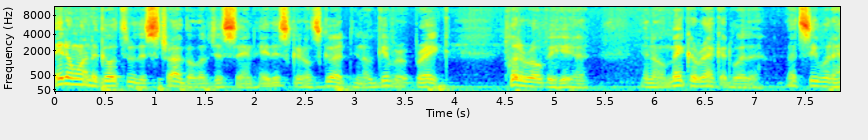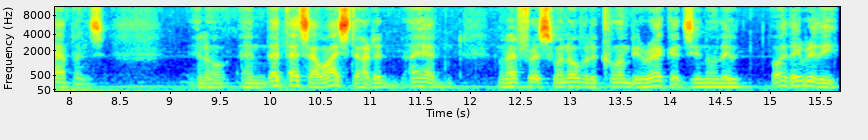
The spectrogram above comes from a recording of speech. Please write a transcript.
They don't want to go through the struggle of just saying, "Hey, this girl's good. You know, give her a break, put her over here, you know, make a record with her. Let's see what happens." You know, and that that's how I started. I had when I first went over to Columbia Records. You know, they boy, they really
